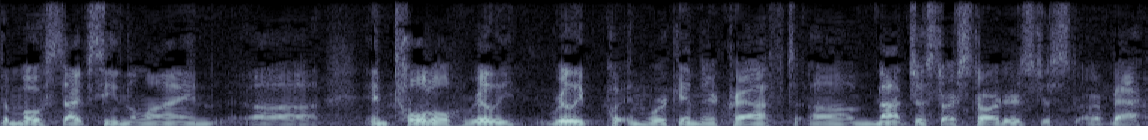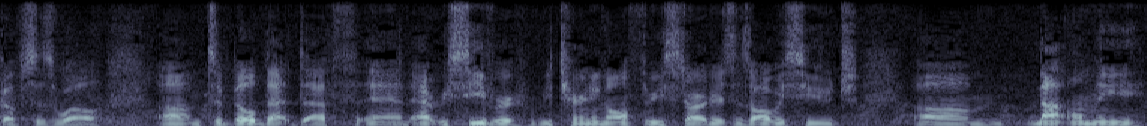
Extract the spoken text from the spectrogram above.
the most I've seen the line uh, in total. Really, really putting work in their craft. Um, not just our starters, just our backups as well, um, to build that depth. And at receiver, returning all three starters is always huge. Um, not only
